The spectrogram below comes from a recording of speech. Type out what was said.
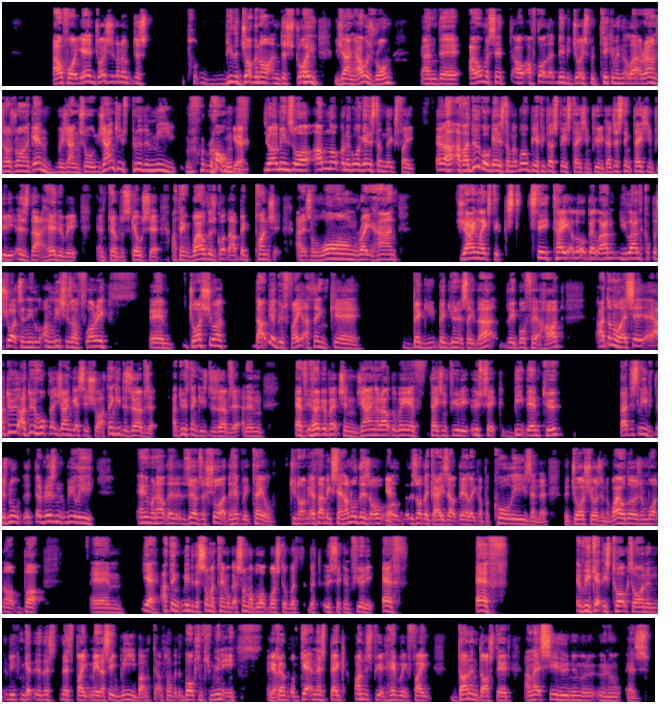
I thought, yeah, Joyce is going to just be the juggernaut and destroy Zhang. I was wrong. And uh, I almost said, I, I thought that maybe Joyce would take him in the latter rounds, and I was wrong again with Zhang. So Zhang keeps proving me wrong. Yeah. You know what I mean? So I'm not going to go against him next fight. If I, do go against him, it will be if he does face Tyson Fury. I just think Tyson Fury is that heavyweight in terms of skill set. I think Wilder's got that big punch, and it's a long right hand. Zhang likes to stay tight a little bit. Land you land a couple of shots, and he unleashes a flurry. Um, Joshua, that would be a good fight. I think uh, big big units like that, they both hit hard. I don't know. It's, I do I do hope that Zhang gets his shot. I think he deserves it. I do think he deserves it. And then if Hrgovic and Zhang are out the way, if Tyson Fury, Usyk beat them too, that just leaves. There's no. There isn't really anyone out there that deserves a shot at the heavyweight title. Do you know what I mean? If that makes sense. I know there's all, Yeah. all- there's other guys out there like a Bacolis and the the Joshuas and the Wilders and whatnot, but um, yeah, I think maybe the summertime we'll get summer blockbuster with with Usyk and Fury if if if we get these talks on and we can get this this fight made. I say we, but I'm, I'm talking about the boxing community in Yeah. terms of getting this big undisputed heavyweight fight done and dusted, and let's see who numero uno is.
